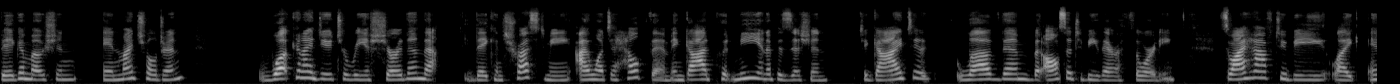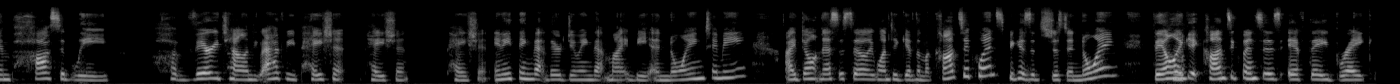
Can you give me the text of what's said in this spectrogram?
big emotion in my children what can i do to reassure them that they can trust me? I want to help them. And god put me in a position to guide to love them but also to be their authority. So i have to be like impossibly very challenging. I have to be patient, patient, patient. Anything that they're doing that might be annoying to me, I don't necessarily want to give them a consequence because it's just annoying. They only get consequences if they break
